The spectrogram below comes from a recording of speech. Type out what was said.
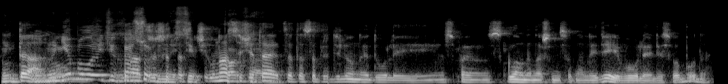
Да, но, но не было этих у особенностей. Это, у нас пока. сочетается это с определенной долей, с, с главной нашей национальной идеей, воля или свобода.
